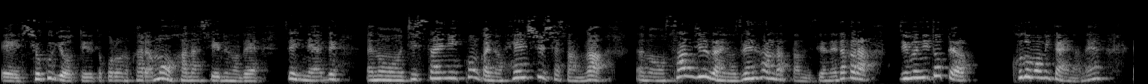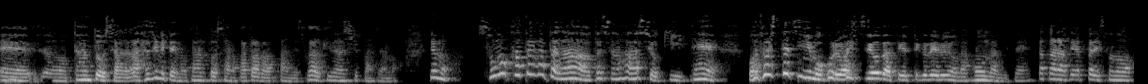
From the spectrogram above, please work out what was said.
えー職業っていうところからも話しているので、ぜひね、で、あの、実際に今回の編集者さんが、あの、30代の前半だったんですよね。だから、自分にとっては子供みたいなね、えーその担当者が、初めての担当者の方だったんですが、絆出版社の。でも、その方々が私の話を聞いて、私たちにもこれは必要だって言ってくれるような本なんですね。だから、やっぱりその、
